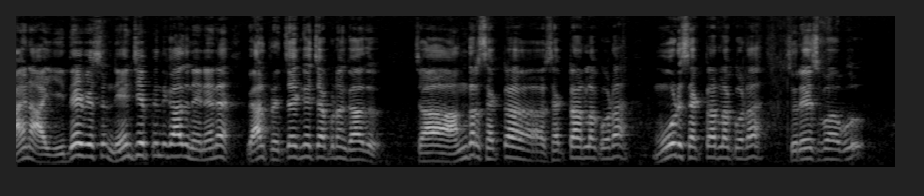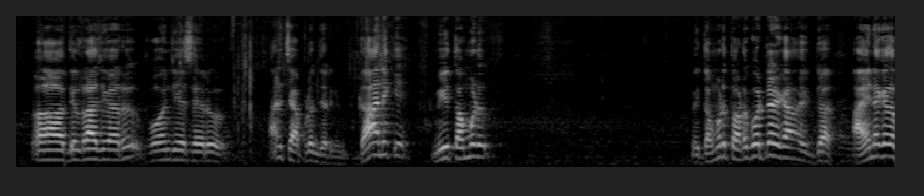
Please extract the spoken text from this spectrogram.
ఆయన ఇదే విషయం నేను చెప్పింది కాదు నేనైనా వాళ్ళు ప్రత్యేకంగా చెప్పడం కాదు. చా అందరు సెక్టార్ సెక్టార్లో కూడా మూడు సెక్టార్లో కూడా సురేష్ బాబు దిల్రాజు గారు ఫోన్ చేశారు. అని చెప్పడం జరిగింది. దానికి మీ తమ్ముడు మీ తమ్ముడు తొడగొట్టే ఆయన కదా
